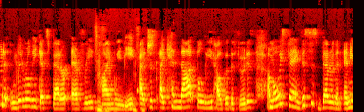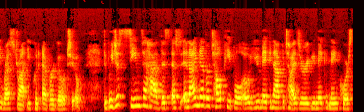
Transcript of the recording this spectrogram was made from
literally gets better every mm-hmm. time we meet. I just, I cannot believe how good the food is. I'm always saying this is better than any restaurant you could ever go to. We just seem to have this, and I never tell people, oh, you make an appetizer, you make a main course.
